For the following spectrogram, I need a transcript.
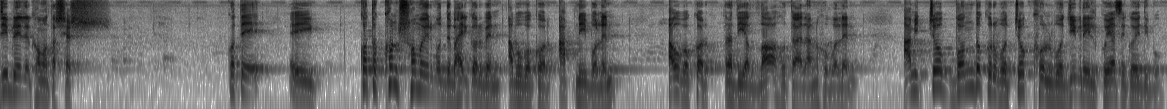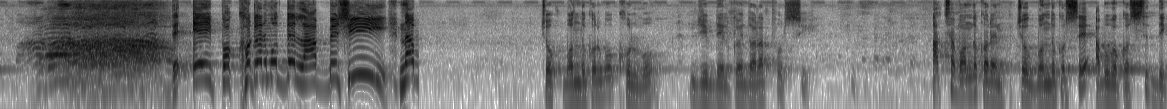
জিব্রাইলের ক্ষমতা শেষ। কতে এই কতক্ষণ সময়ের মধ্যে বাহির করবেন আবু বকর? আপনি বলেন। আবু বকর রাদি আল্লাহ তালহু বলেন, আমি চোখ বন্ধ করব, চোখ খুলবো জিব্রাইল কইয়াছে কয়ে দিব। এই পক্ষটার মধ্যে লাভ বেশি না চোখ বন্ধ করব, খুলবো জিব্রাইল কয়ে দরাত পড়ছি। আচ্ছা বন্ধ করেন। চোখ বন্ধ করছে আবু বকর সিদ্দিক,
